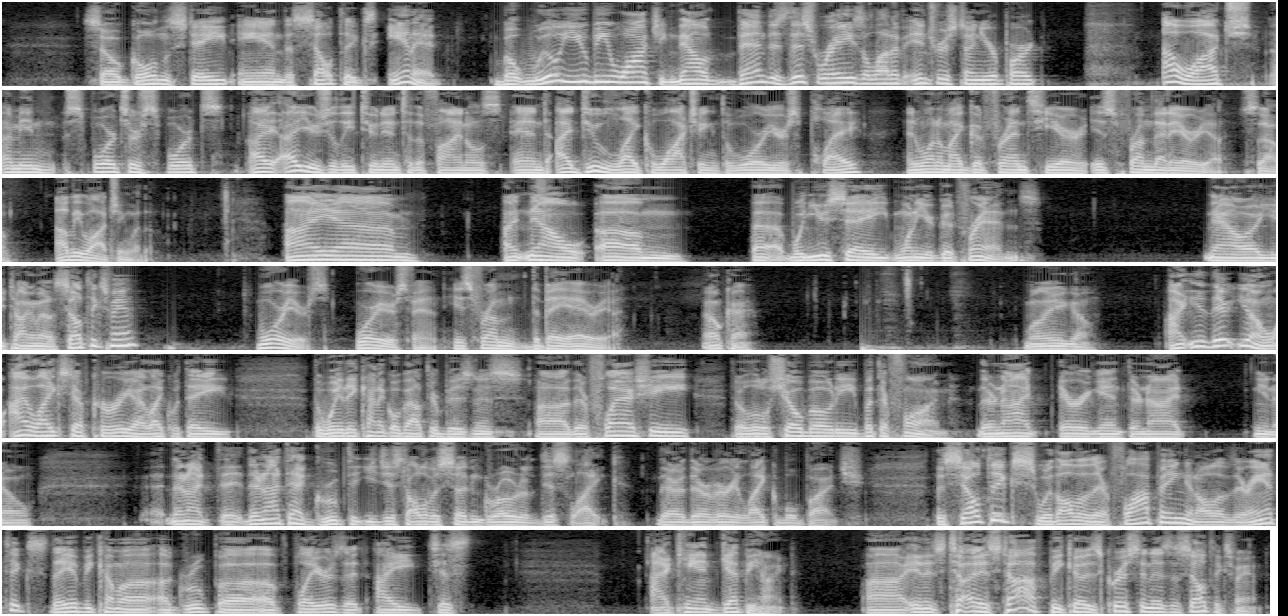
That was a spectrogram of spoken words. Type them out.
So Golden State and the Celtics in it but will you be watching? Now, Ben, does this raise a lot of interest on your part? I'll watch. I mean, sports are sports. I, I usually tune into the finals, and I do like watching the Warriors play. And one of my good friends here is from that area, so I'll be watching with him. I um, I, now um, uh, when you say one of your good friends, now are you talking about a Celtics fan? Warriors, Warriors fan. He's from the Bay Area. Okay. Well, there you go. I you know I like Steph Curry. I like what they the way they kind of go about their business. Uh, they're flashy. They're a little showboaty, but they're fun. They're not arrogant. They're not you know they're not they're not that group that you just all of a sudden grow to dislike. They're they're a very likable bunch. The Celtics, with all of their flopping and all of their antics, they have become a, a group uh, of players that I just I can't get behind. Uh, and it's, t- it's tough because Kristen is a Celtics fan,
